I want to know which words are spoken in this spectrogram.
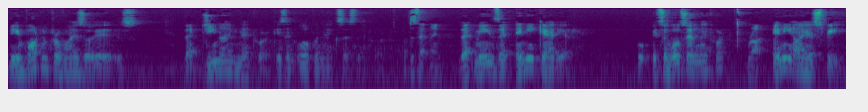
The important proviso is that G9 network is an open access network. What does that mean? That means that any carrier, it's a wholesale network, Right. any ISP,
